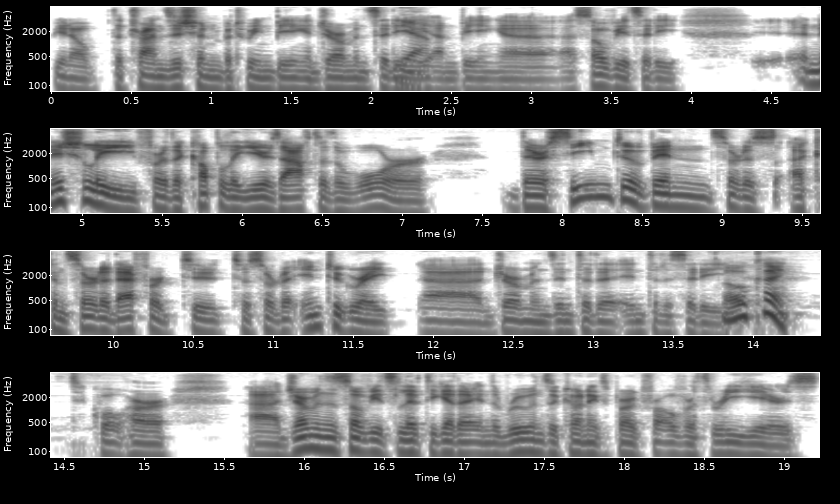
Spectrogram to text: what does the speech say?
You know, the transition between being a German city Yeah. and being a, a Soviet city. Initially, for the couple of years after the war, there seemed to have been sort of a concerted effort to to sort of integrate uh, Germans into the into the city okay. to quote her, uh, Germans and Soviets lived together in the ruins of Königsberg for over three years.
